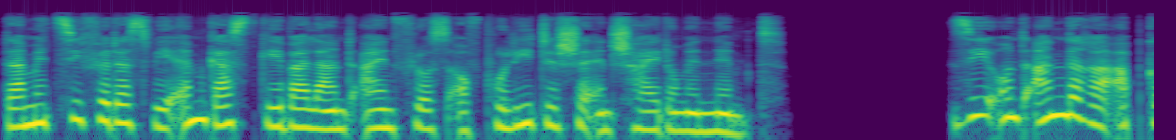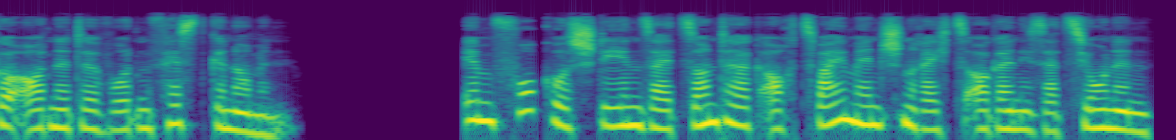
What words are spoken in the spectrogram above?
damit sie für das WM-Gastgeberland Einfluss auf politische Entscheidungen nimmt. Sie und andere Abgeordnete wurden festgenommen. Im Fokus stehen seit Sonntag auch zwei Menschenrechtsorganisationen,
